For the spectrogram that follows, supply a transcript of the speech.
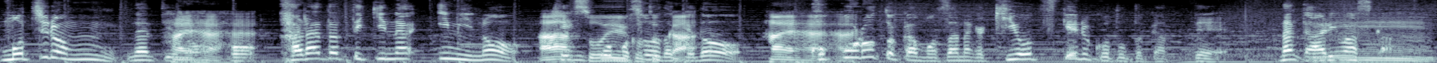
もちろんなんていうの、はいはいはい。体的な意味の健康もそうだけどはいはいはい。心とかもさなんか気をつけることとかってなんかありますか？うん。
